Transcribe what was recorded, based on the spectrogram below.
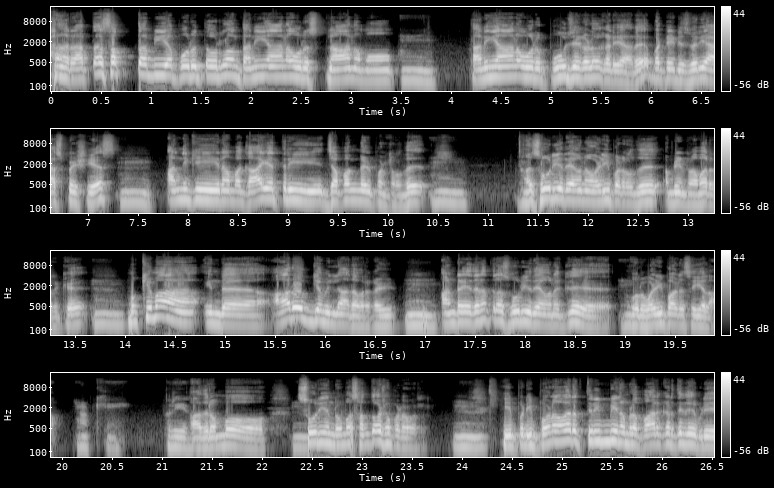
ரத்த சப்தமியை பொறுத்தவரையிலும் தனியான ஒரு ஸ்நானமோ தனியான ஒரு பூஜைகளோ கிடையாது. But it is very auspicious அன்னைக்கு நம்ம காயத்ரி ஜபங்கள் பண்றது சூரிய தேவனை வழிபடுறது அப்படின்ற மாதிரி இருக்கு. முக்கியமா இந்த ஆரோக்கியம் இல்லாதவர்கள். அன்றைய தினத்துல சூரிய தேவனுக்கு ஒரு வழிபாடு செய்யலாம். அது ரொம்ப சூரியன் ரொம்ப சந்தோஷப்படுறவர். இப்படி போனவர் திரும்பி நம்மளை பார்க்கறதுக்கு இப்படி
